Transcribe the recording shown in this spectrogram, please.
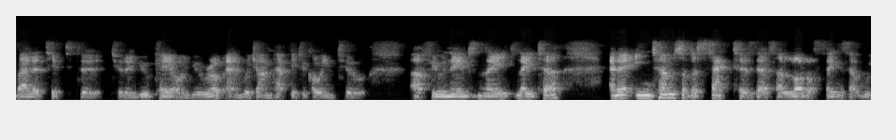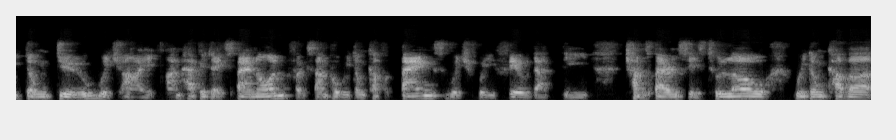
relative to the, to the UK or Europe, and which I'm happy to go into a few names late, later. And in terms of the sectors, there's a lot of things that we don't do, which I, I'm happy to expand on. For example, we don't cover banks, which we feel that the transparency is too low. We don't cover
